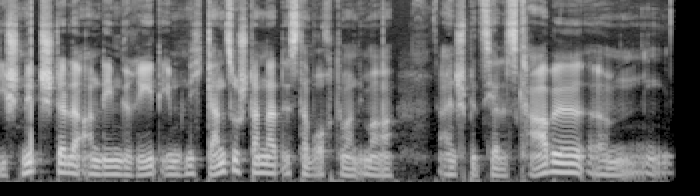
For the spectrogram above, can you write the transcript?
die Schnittstelle an dem Gerät eben nicht ganz so standard ist. Da brauchte man immer ein spezielles Kabel. Ähm,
